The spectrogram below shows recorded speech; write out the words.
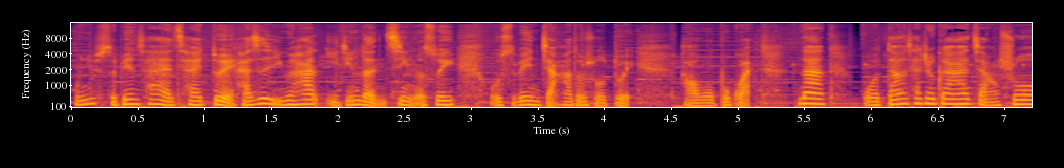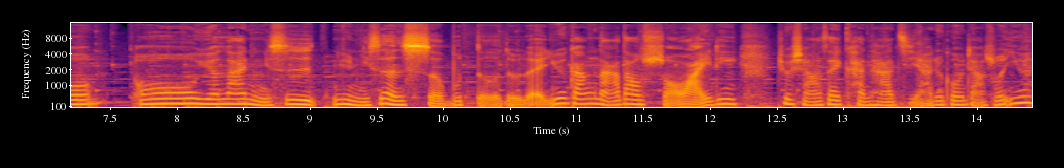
我就随便猜还猜对，还是因为他已经冷静了，所以我随便讲他都说对。好，我不管。那我当下就跟他讲说，哦，原来你是因为你是很舍不得，对不对？因为刚拿到手啊，一定就想要再看他几。他就跟我讲说，因为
